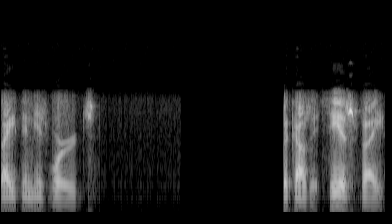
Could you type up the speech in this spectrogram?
faith in His words. Because it's His faith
